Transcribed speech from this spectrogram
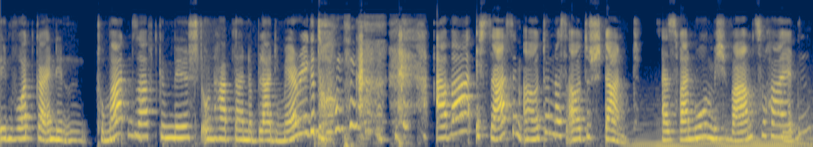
den Wodka in den Tomatensaft gemischt und habe dann eine Bloody Mary getrunken. Aber ich saß im Auto und das Auto stand. Also es war nur, um mich warm zu halten.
